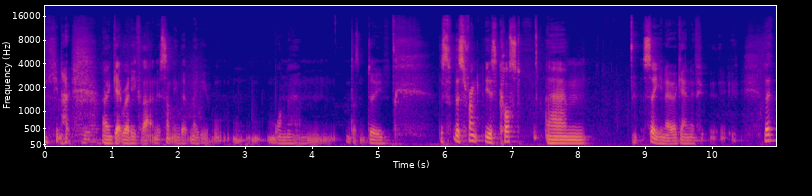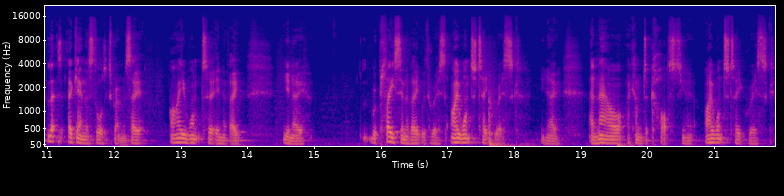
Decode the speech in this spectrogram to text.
you know, yeah. and get ready for that. And it's something that maybe one um, doesn't do. This, this frankly is cost. Um, so you know, again, if let, let's again as thought experiment say, I want to innovate. You know, replace innovate with risk. I want to take risk. You know, and now I come to cost. You know, I want to take risk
